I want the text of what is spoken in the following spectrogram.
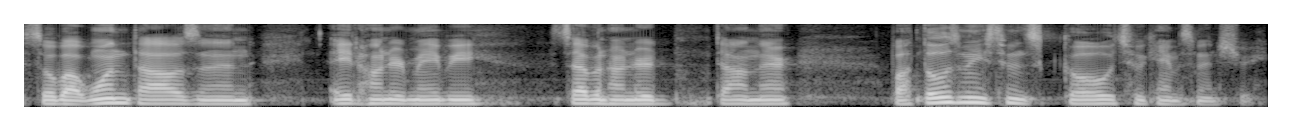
So about 1,800, maybe 700 down there. About those many students go to a campus ministry.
